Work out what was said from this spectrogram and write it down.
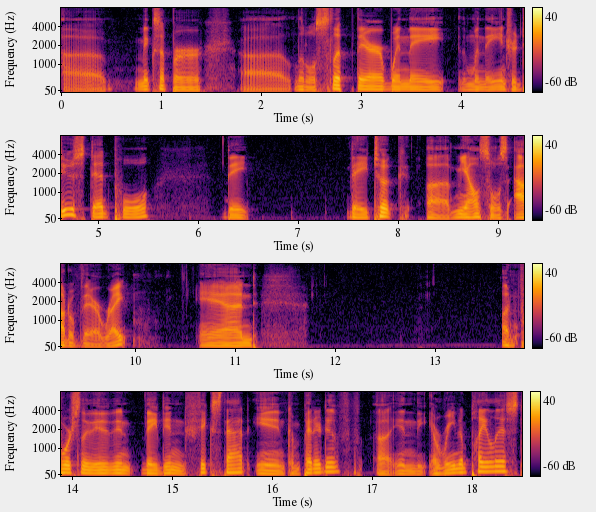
uh, mix up or uh, little slip there when they when they introduced Deadpool. They they took uh, Meowscles out of there, right? And unfortunately they didn't they didn't fix that in competitive uh, in the arena playlist.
